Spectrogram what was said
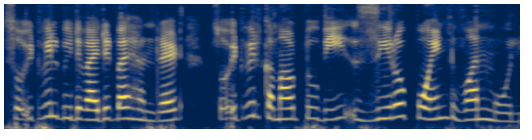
So it will be divided by 100. So it will come out to be 0.1 mole.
